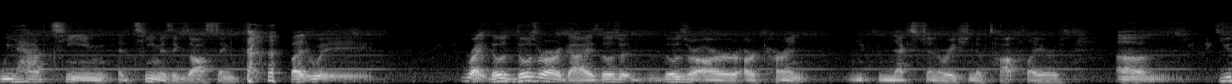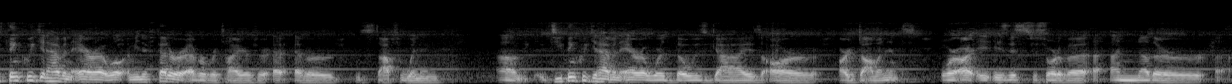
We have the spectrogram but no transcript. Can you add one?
we have Thiem. A team is exhausting, but we, right. Those those are our guys. Those are those are our our current next generation of top players. Um, do you think we could have an era? Well, I mean, if Federer ever retires or ever stops winning, um, do you think we could have an era where those guys are are dominant, or are, is this just sort of a, another uh,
